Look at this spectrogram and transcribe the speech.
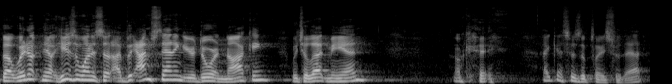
but we don't, you know, he's the one who said, I'm standing at your door and knocking. Would you let me in? Okay, I guess there's a place for that.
